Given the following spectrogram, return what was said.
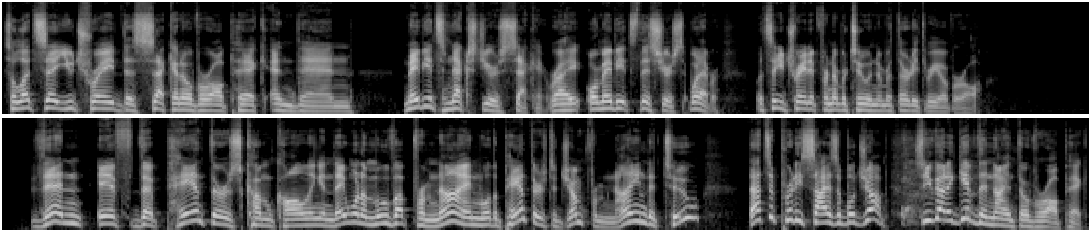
So let's say you trade the second overall pick and then maybe it's next year's second, right? Or maybe it's this year's, whatever. Let's say you trade it for number two and number 33 overall. Then, if the Panthers come calling and they want to move up from nine, well, the Panthers to jump from nine to two, that's a pretty sizable jump. So you got to give the ninth overall pick.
